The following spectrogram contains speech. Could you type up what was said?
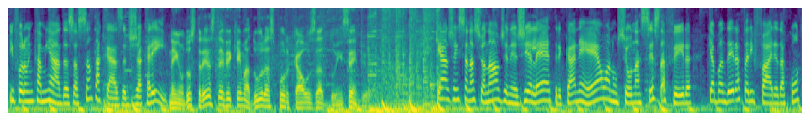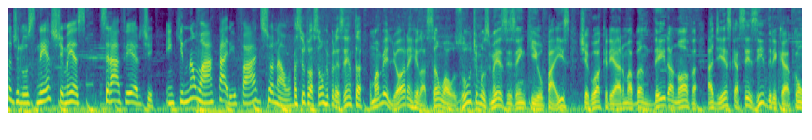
e foram encaminhadas à Santa Casa de Jacareí. Nenhum dos três teve queimaduras por causa do incêndio. E a Agência Nacional de Energia Elétrica, ANEEL, anunciou na sexta-feira que a bandeira tarifária da conta de luz neste mês será a verde, em que não há tarifa adicional. A situação representa uma melhora em relação aos últimos meses em que o país chegou a criar uma bandeira nova, a de escassez hídrica, com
